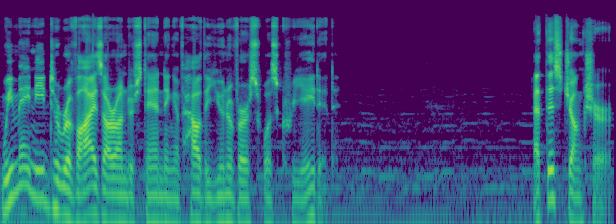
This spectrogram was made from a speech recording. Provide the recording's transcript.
We may need to revise our understanding of how the universe was created. At this juncture,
